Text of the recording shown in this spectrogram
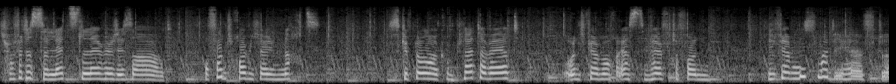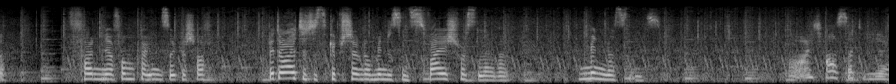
Ich hoffe, das ist der letzte Level dieser Art. Wovon träume ich eigentlich nachts? Es gibt noch eine komplette Welt und wir haben auch erst die Hälfte von... Nee, wir haben nicht mal die Hälfte von der Funke-Insel geschafft. Bedeutet, es gibt bestimmt noch mindestens zwei Schusslevel. Mindestens. Oh, ich hasse die.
